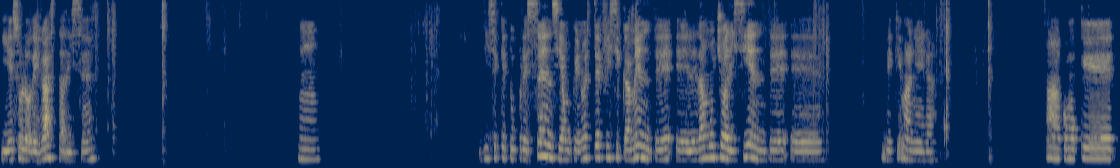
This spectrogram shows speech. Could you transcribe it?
y eso lo desgasta, dice. Mm. Dice que tu presencia, aunque no esté físicamente, eh, le da mucho aliciente. Eh, ¿De qué manera? Ah, como que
